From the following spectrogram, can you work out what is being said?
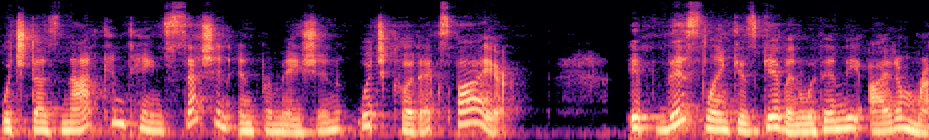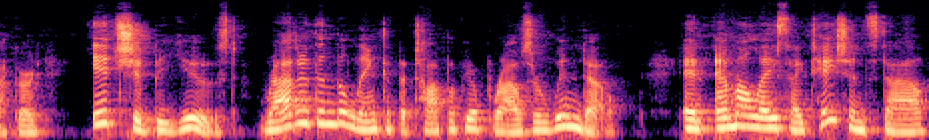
which does not contain session information which could expire. If this link is given within the item record, it should be used rather than the link at the top of your browser window. In MLA citation style,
